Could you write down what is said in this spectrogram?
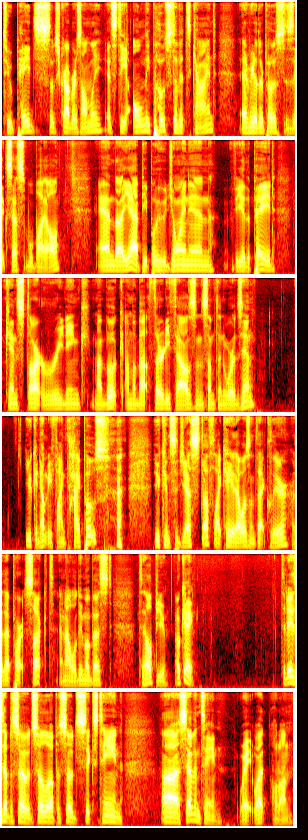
to paid subscribers only. It's the only post of its kind. Every other post is accessible by all. And uh, yeah, people who join in via the paid can start reading my book. I'm about 30,000 something words in. You can help me find typos. you can suggest stuff like, hey, that wasn't that clear or that part sucked, and I will do my best to help you. Okay. Today's episode, solo episode 16, uh, 17. Wait, what? Hold on.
